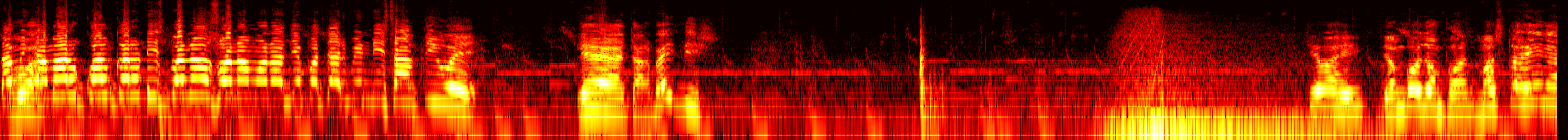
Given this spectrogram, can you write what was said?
તમે તમારું કામ કરો ડીશ બનાવો સોના મોના જે પચાસ રૂપિયાની ડીશ આવતી હોય. લે તાર ભાઈ ડીશ કેવા હી? જમ્બો જમફળ. મસ્ત હી ને?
